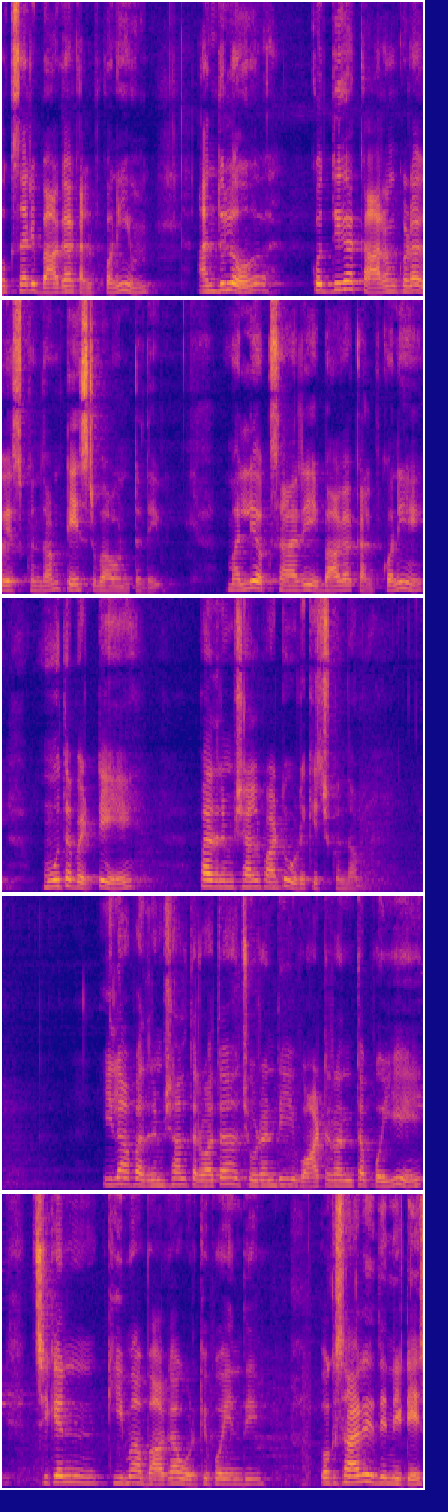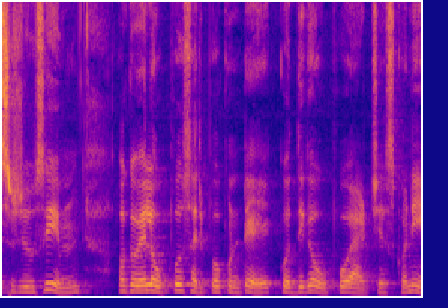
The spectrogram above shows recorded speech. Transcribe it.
ఒకసారి బాగా కలుపుకొని అందులో కొద్దిగా కారం కూడా వేసుకుందాం టేస్ట్ బాగుంటుంది. మళ్ళీ ఒకసారి బాగా కలుపుకొని మూత పెట్టి పది నిమిషాల పాటు ఉడికించుకుందాం. ఇలా పది నిమిషాల తర్వాత చూడండి వాటర్ అంతా పోయి చికెన్ కీమా బాగా ఉడికిపోయింది. ఒకసారి దీన్ని టేస్ట్ చూసి ఒకవేళ ఉప్పు సరిపోకుంటే కొద్దిగా ఉప్పు యాడ్ చేసుకొని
